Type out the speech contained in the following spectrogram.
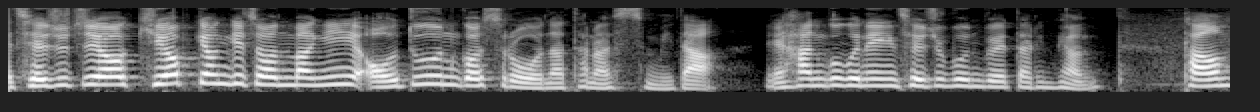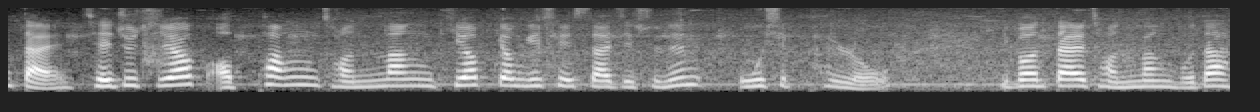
제주 지역 기업 경기 전망이 어두운 것으로 나타났습니다. 예, 한국은행 제주본부에 따르면 다음 달 제주 지역 업황 전망 기업 경기 실사 지수는 58로 이번 달 전망보다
